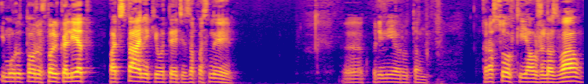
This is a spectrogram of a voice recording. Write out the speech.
Ему тоже столько лет. Подштанники вот эти запасные. Э, к примеру, там. Кроссовки я уже назвал.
